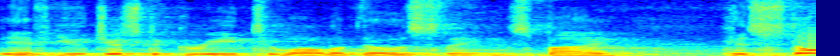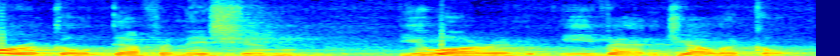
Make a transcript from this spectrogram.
if you just agree to all of those things, by historical definition, you are an evangelical.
